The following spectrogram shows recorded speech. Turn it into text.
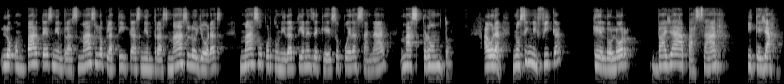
lo compartes, mientras más lo platicas, mientras más lo lloras, más oportunidad tienes de que eso pueda sanar más pronto Ahora, no significa que el dolor vaya a pasar y que ya,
